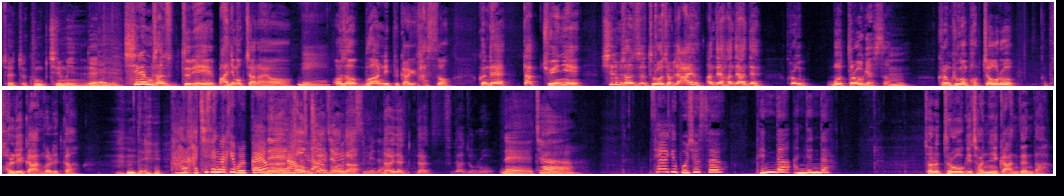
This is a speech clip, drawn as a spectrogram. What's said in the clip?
저, 저 궁- 질문이 있는데 네네. 씨름 선수들이 많이 먹잖아요. 네. 어서 무한 리필 가게 갔어. 근데 딱 주인이 씨름 선수 들어오자마자 아유 안돼 안돼 안돼 그러고 못 들어오게 했어. 음. 그럼 그건 법적으로 걸릴까 안 걸릴까? 다 같이 생각해 볼까요? 네, 다음 주에 주에 다음 주에 한번 나. 나 그냥 나 순간적으로 네, 자, 생각해 보셨어요? 된다, 안 된다. 저는 들어오기 전이니까 안 된다.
